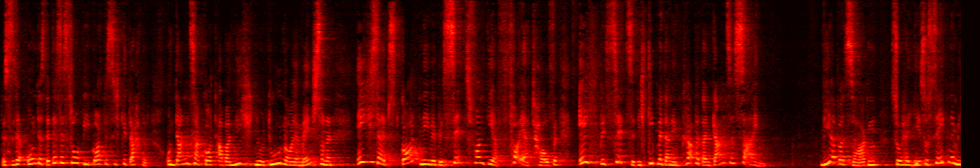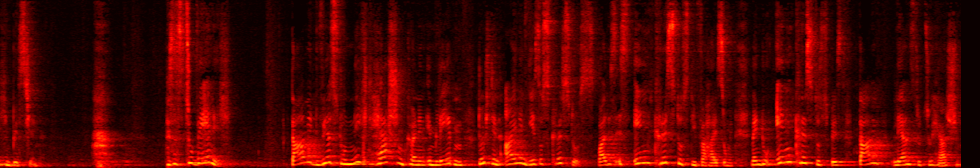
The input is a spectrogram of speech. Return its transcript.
Das ist der unterste. Das ist so, wie Gott es sich gedacht hat. Und dann sagt Gott aber nicht nur du, neuer Mensch, sondern ich selbst, Gott, nehme Besitz von dir, Feuertaufe. Ich besitze dich, gib mir deinen Körper, dein ganzes Sein. Wir aber sagen, so Herr Jesus, segne mich ein bisschen. Das ist zu wenig. Damit wirst du nicht herrschen können im Leben durch den einen Jesus Christus, weil es ist in Christus die Verheißung. Wenn du in Christus bist, dann lernst du zu herrschen.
